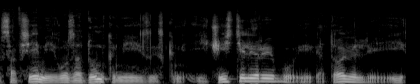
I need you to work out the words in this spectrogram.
со всеми его задумками и изысками. И чистили рыбу, и готовили, и,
